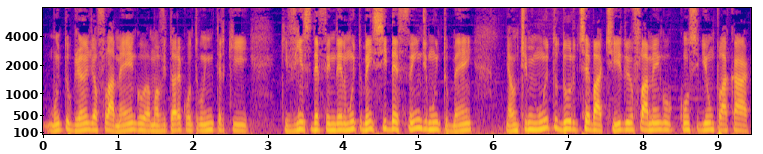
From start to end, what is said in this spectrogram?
muito grande ao Flamengo. É uma vitória contra o Inter que, que vinha se defendendo muito bem, se defende muito bem. É um time muito duro de ser batido e o Flamengo conseguiu um placar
